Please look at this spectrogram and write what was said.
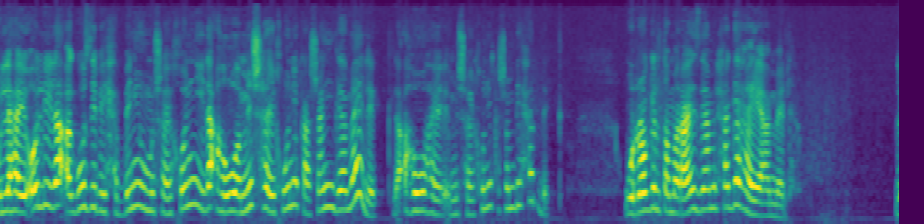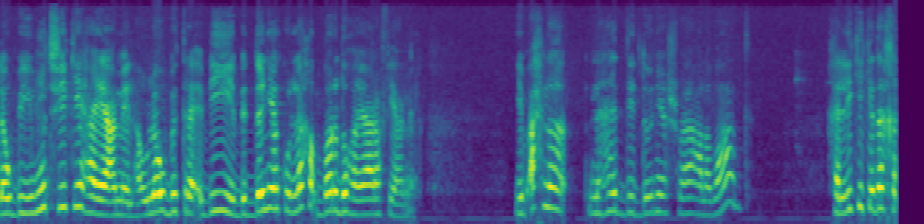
واللي هيقول لي لا جوزي بيحبني ومش هيخوني لا هو مش هيخونك عشان جمالك لا هو هي مش هيخونك عشان بيحبك. والراجل طمر عايز يعمل حاجة هيعملها. لو بيموت فيكي هيعملها ولو بتراقبيه بالدنيا كلها برضه هيعرف يعملها. يبقى إحنا نهدي الدنيا شوية على بعض. خليكي كده خ...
